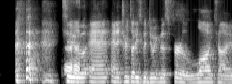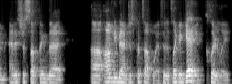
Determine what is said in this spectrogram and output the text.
to and and it turns out he's been doing this for a long time, and it's just something that uh, Omni Man just puts up with, and it's like a gang clearly.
